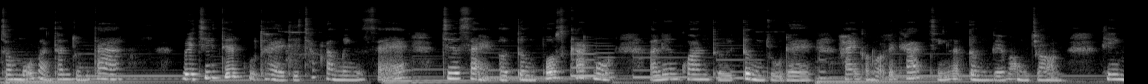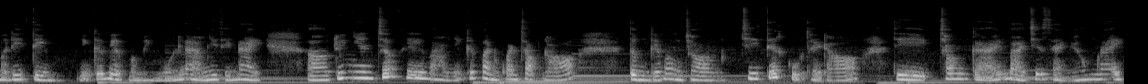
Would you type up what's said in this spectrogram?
trong mỗi bản thân chúng ta. Về chi tiết cụ thể thì chắc là mình sẽ chia sẻ ở từng postcard một à, liên quan tới từng chủ đề hay còn gọi cách khác chính là từng cái vòng tròn khi mà đi tìm những cái việc mà mình muốn làm như thế này. À, tuy nhiên trước khi vào những cái phần quan trọng đó từng cái vòng tròn chi tiết cụ thể đó, thì trong cái bài chia sẻ ngày hôm nay,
